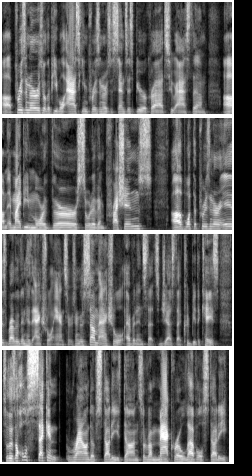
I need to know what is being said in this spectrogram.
uh, prisoners or the people asking prisoners, the census bureaucrats who ask them, um, it might be more their sort of impressions of what the prisoner is rather than his actual answers. And there's some actual evidence that suggests that could be the case. So there's a whole second round of studies done, sort of a macro level study,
